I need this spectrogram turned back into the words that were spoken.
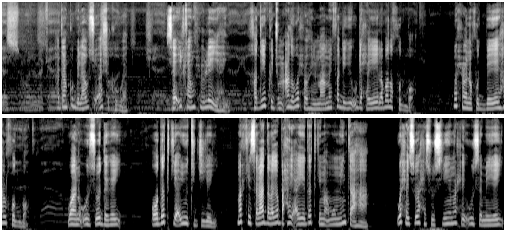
تسمو المكان. هذا نكون بلاوس وآشك هو سائل كان محمولي يهين khadiibka jumcada wuxuu hilmaamay fadhigii u dhexeeyey labada khudbo. Wuxuuna khudbeeyey hal khudbo. Waana uu soo degay oo dadkii ayuu tujiyey markii salaadda laga baxay ayay dadkii ma'muumiinta ahaa. Waxay soo xasuusiyeen waxay uu sameeyey.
